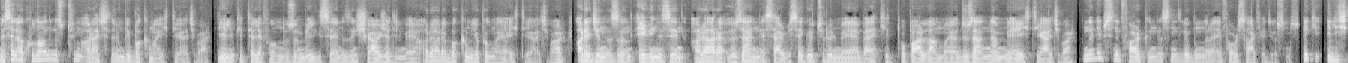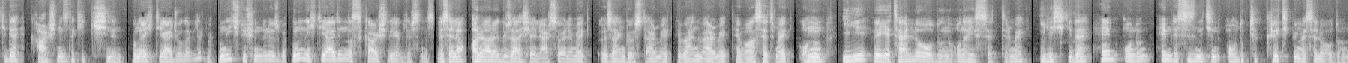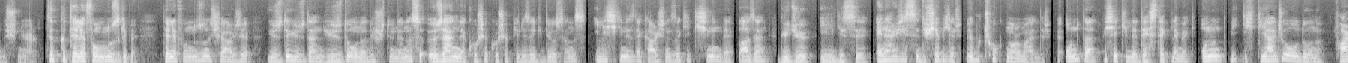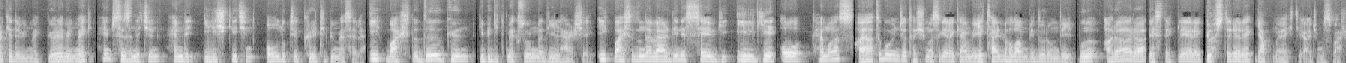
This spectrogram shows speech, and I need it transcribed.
Mesela kullandığınız tüm araçların bir bakıma ihtiyacı var. Diyelim ki telefonunuzun, bilgisayarınızın şarj edilmeye, ara ara bakım yapılmaya ihtiyacı var. Aracınızın, evinizin ara ara özenle servise götürülmeye, belki toparlanmaya, düzenlenmeye ihtiyacı var. Bunların hepsinin farkındasınız ve bunlara efor sarf ediyorsunuz. Peki ilişkide karşınızdaki kişinin buna ihtiyacı olabilir mi? Bunu hiç düşündünüz mü? Bunun ihtiyacını nasıl karşılayabilirsiniz? Mesela ara ara güzel şeyler söylemek, özen göstermek, güven vermek, temas etmek, onun iyi ve yeterli olduğunu ona hissettirmek ilişkide hem onun hem de sizin için oldukça kritik bir mesele olduğunu düşünüyorum. Tıpkı telefonunuz gibi. Telefonunuzun şarjı %100'den %10'a düştüğünde nasıl özenle koşa koşa prize gidiyorsanız ilişkinizde karşınızdaki kişinin de bazen gücü, ilgisi, enerjisi düşebilir ve bu çok normaldir. Ve onu da bir şekilde desteklemek, onun bir ihtiyacı olduğunu fark edebilmek, görebilmek hem sizin için hem de ilişki için oldukça kritik bir mesele. İlk başladığı gün gibi gitmek zorunda değil her şey. İlk başladığında verdiğiniz sevgi, ilgi, o temas hayatı boyunca taşıması gereken ve yeterli olan bir durum değil. Bunu ara ara destekleyerek, göstererek yapmaya ihtiyacımız var.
